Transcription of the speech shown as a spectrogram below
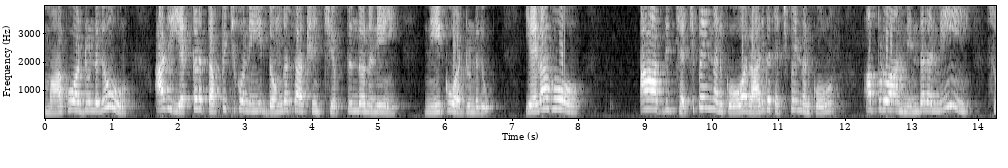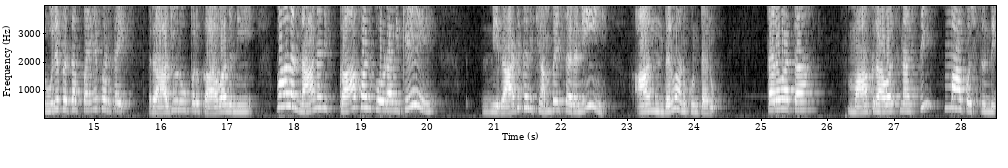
మాకు అడ్డుండదు. అది ఎక్కడ తప్పించుకొని దొంగ సాక్ష్యం చెప్తుందోనని నీకు అడ్డుండదు. ఎలాగో? ఆ అది చచ్చిపోయిందనుకో ఆ రాధిక చచ్చిపోయిందనుకో అప్పుడు ఆ నిందలన్నీ సూర్యప్రతాప్ పైనే పడతాయి. రాజు రూపలు కావాలని వాళ్ళ నాన్నని కాపాడుకోవడానికే నీ రాధికని చంపేశారని అందరూ అనుకుంటారు. తర్వాత మాకు రావాల్సిన ఆస్తి మాకొస్తుంది.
